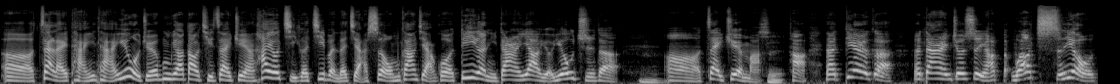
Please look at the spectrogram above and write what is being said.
呃再来谈一谈？因为我觉得目标到期债券它有几个基本的假设，我们刚刚讲过，第一个你当然要有优质的嗯呃债券嘛，是好。那第二个那当然就是你要我要持有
